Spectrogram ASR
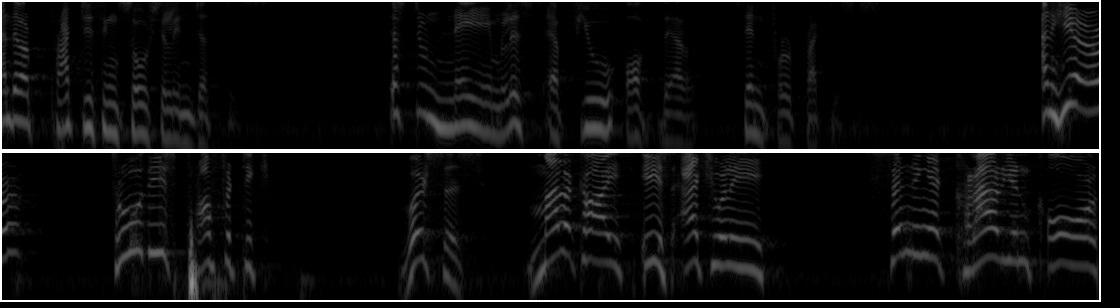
and they were practicing social injustice. Just to name, list a few of their sinful practices. And here, through these prophetic verses, Malachi is actually sending a clarion call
